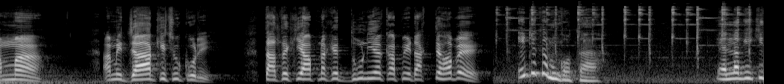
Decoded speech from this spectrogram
আম্মা আমি যা কিছু করি তাতে কি আপনাকে দুনিয়া কাঁপিয়ে ডাকতে হবে? এটা কেমন কথা? এর লাগে কি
